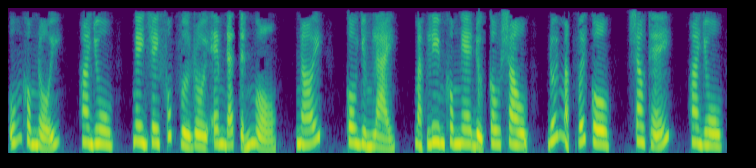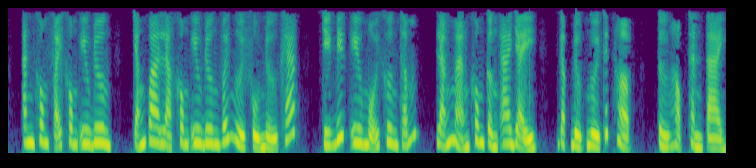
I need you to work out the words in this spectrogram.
uống không nổi, Hoa Du, ngay giây phút vừa rồi em đã tỉnh ngộ, nói, cô dừng lại, Mạc Liêm không nghe được câu sau, đối mặt với cô, sao thế, Hoa Du, anh không phải không yêu đương, chẳng qua là không yêu đương với người phụ nữ khác, chỉ biết yêu mỗi khương thấm, lãng mạn không cần ai dạy, gặp được người thích hợp, tự học thành tài,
